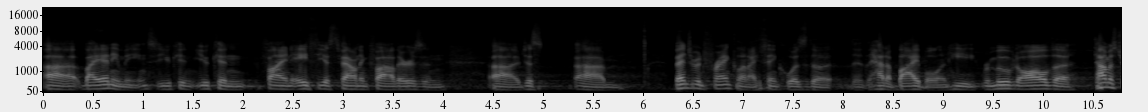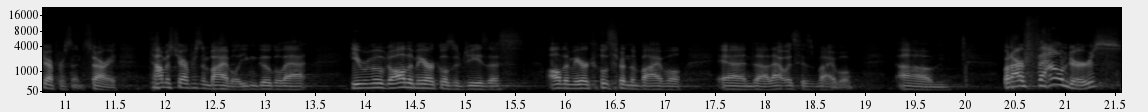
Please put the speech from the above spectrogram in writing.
uh, by any means. You can, you can find atheist founding fathers and uh, just. Um, Benjamin Franklin, I think, was the, the, had a Bible, and he removed all the Thomas Jefferson. Sorry, Thomas Jefferson Bible. You can Google that. He removed all the miracles of Jesus, all the miracles from the Bible, and uh, that was his Bible. Um, but our founders,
